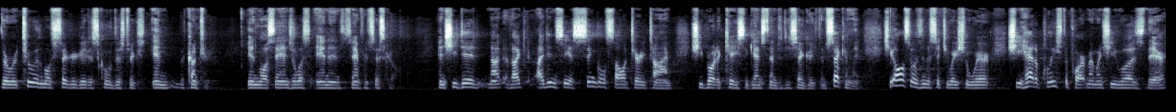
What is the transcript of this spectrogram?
there were two of the most segregated school districts in the country, in Los Angeles and in San Francisco. And she did not, I didn't see a single solitary time she brought a case against them to desegregate them. Secondly, she also was in a situation where she had a police department when she was there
